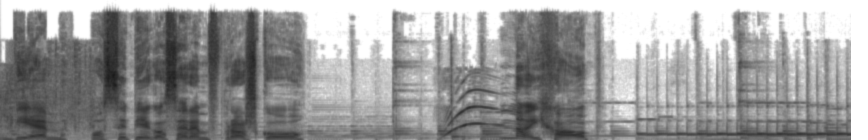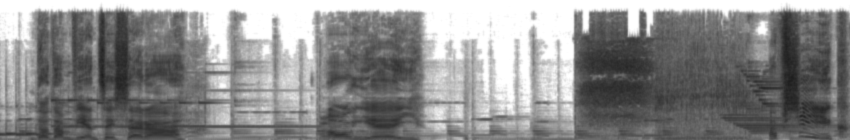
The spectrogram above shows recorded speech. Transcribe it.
Wiem, posypię go serem w proszku. No i hop. Dodam więcej sera. Ojej. A psik!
